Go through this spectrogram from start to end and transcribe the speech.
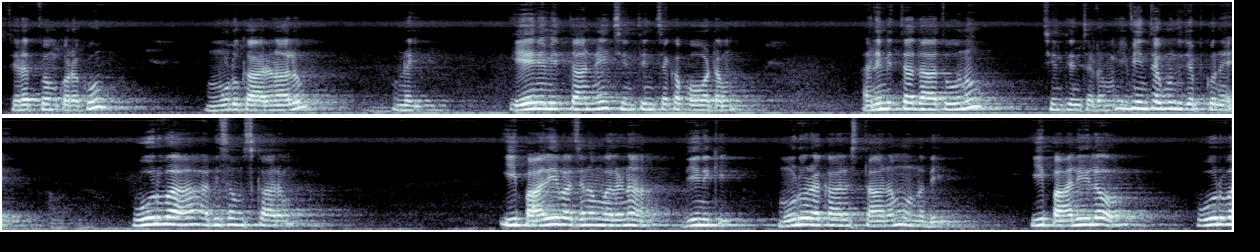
స్థిరత్వం కొరకు మూడు కారణాలు ఉన్నాయి. ఏ నిమిత్తాన్ని చింతించకపోవటం అనిమిత్త ధాతువును చింతించటం ఇవి ఇంతకుముందు చెప్పుకునే పూర్వ అభిసంస్కారం. ఈ పాలీ వచనం వలన దీనికి మూడు రకాల స్థానం ఉన్నది. ఈ పాలీలో పూర్వ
